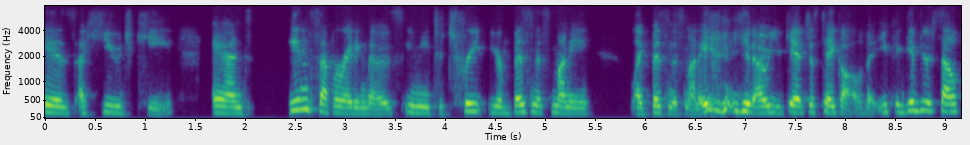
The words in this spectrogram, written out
is a huge key. And in separating those, you need to treat your business money like business money. you know, you can't just take all of it. You can give yourself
